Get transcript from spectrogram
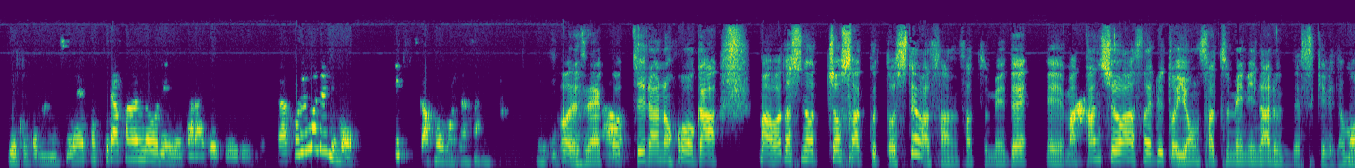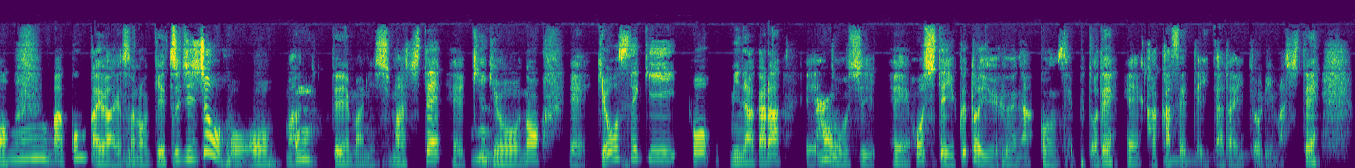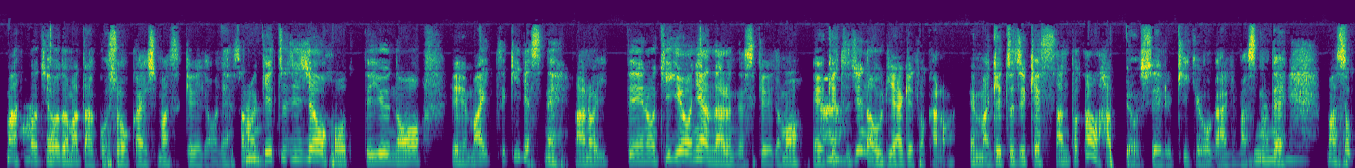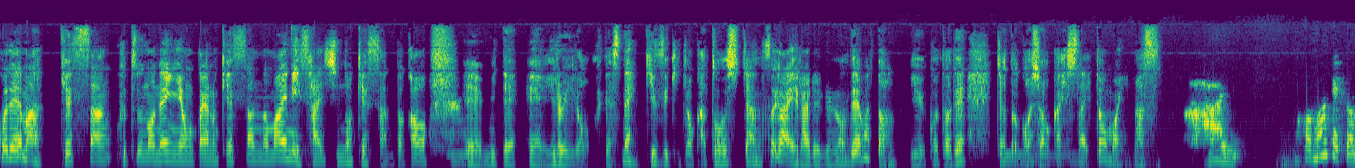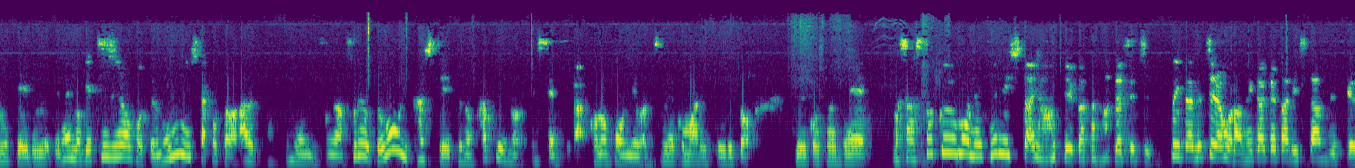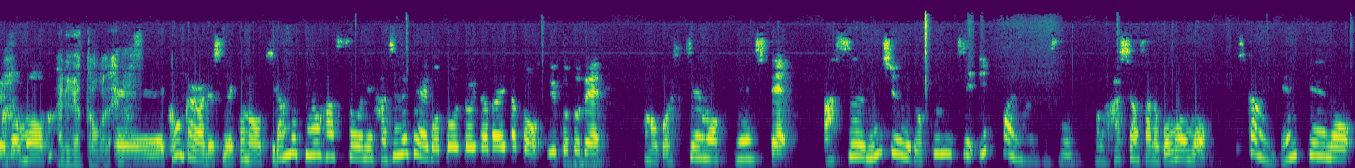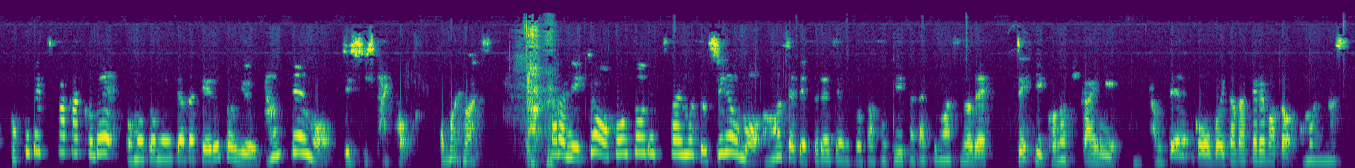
ということなんですね。こちらパンローリングから出ているんですが、これまでにもいくつか本は出されたそうですね。こちらの方が、まあ私の著作としては3冊目で、えー、まあ監修を合わせると4冊目になるんですけれども、まあ今回はその月次情報を、まあテーマにしまして、えー、企業の、えー、業績を見ながら、えー、投資、えー、をしていくというふうなコンセプトで、えー、書かせていただいておりまして、まあ後ほどまたご紹介しますけれどもね、その月次情報っていうのを、えー、毎月ですね、あの一定の企業にはなるんですけれども、えー、月次の売上とかの、まあ、月次決算とかを発表している企業がありますので、うん、まあ、そこで、まあ、決算、普通の年4回の決算の前に最新の決算とかを、えー、見て、えー、いろいろですね、気づきとか投資チャンスが得られるのではということで、ちょっとご紹介したいと思います。はい。こマーケットを見ている上でね、まあ、月次情報って耳にしたことはあると思うんですが、それをどう活かしていくのかというのエッセンスがこの本には詰め込まれているということで、まあ、早速もね、手にしたよっていう方も私、ツイッターでちらほら見かけたりしたんですけれども、ありがとうございます。えー、今回はですね、このきらめきの発想に初めてご登場いただいたということで、このご出演を記念して、明日26日いっぱいまでですね、このハッシャンさんのご本を期間限定の特別価格でお求めいただけるというキャンペーンを実施したいと思います。さらに今日放送で使います資料も合わせてプレゼントさせていただきますので、ぜひこの機会にキャンペーンご応募いただければと思います。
